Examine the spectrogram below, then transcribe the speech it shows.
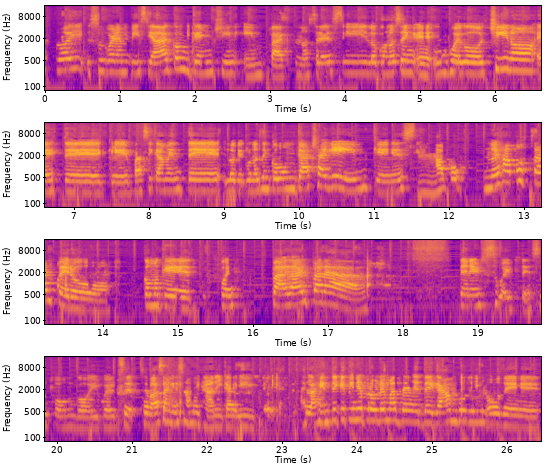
estoy súper enviciada con Genshin Impact. No sé si lo conocen, eh, un juego chino, este, que básicamente lo que conocen como un gacha game, que es, no es apostar, pero como que, pues, pagar para tener suerte, supongo, y pues se, basa en esa mecánica. Y eh, la gente que tiene problemas de, gambling o de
